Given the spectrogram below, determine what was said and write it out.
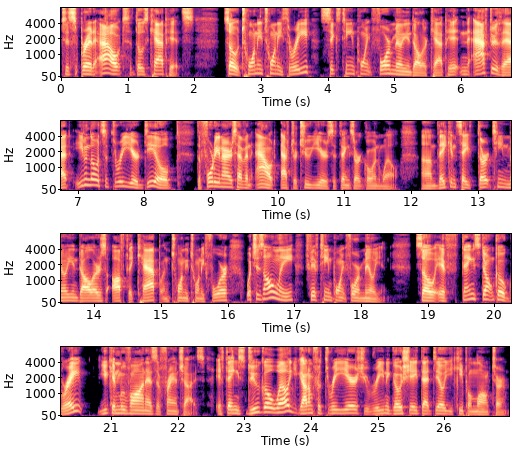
to spread out those cap hits. So 2023, $16.4 million cap hit. And after that, even though it's a three year deal, the 49ers have an out after two years if things aren't going well. Um, they can save $13 million off the cap in 2024, which is only 15.4 million. So if things don't go great, you can move on as a franchise. If things do go well, you got them for three years, you renegotiate that deal, you keep them long term.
